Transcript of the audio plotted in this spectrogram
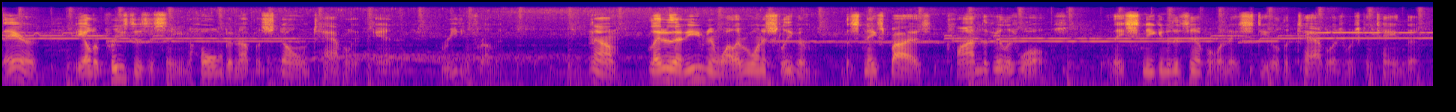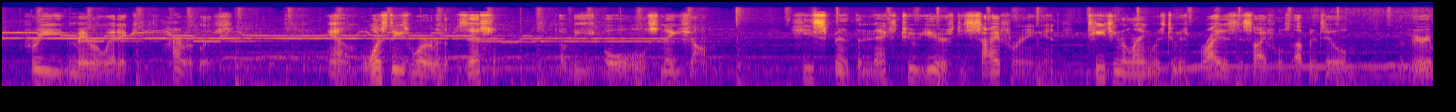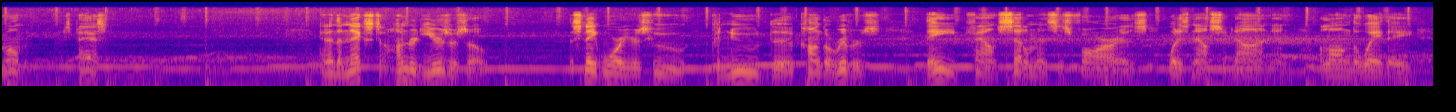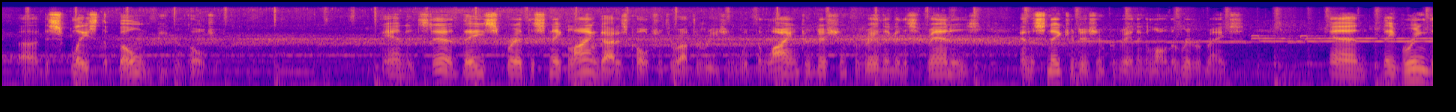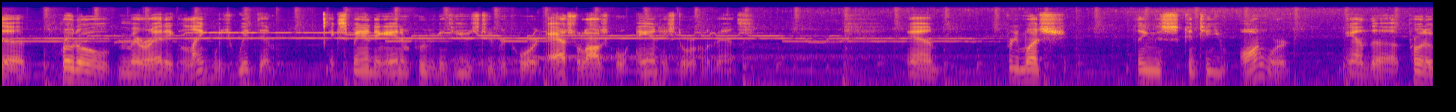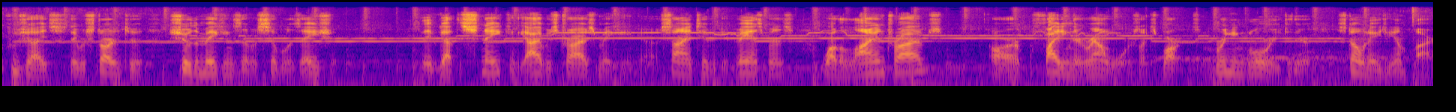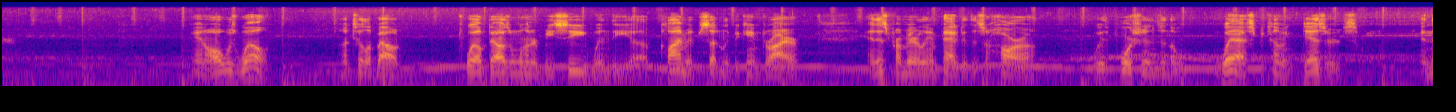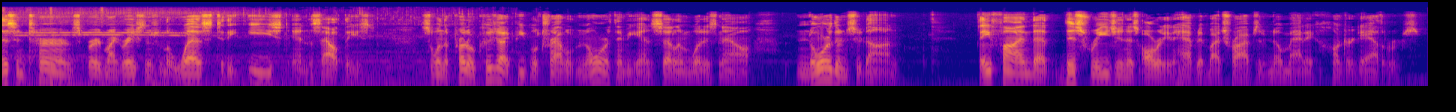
There, the elder priestess is seen holding up a stone tablet and reading from it. Now, later that evening, while everyone is sleeping, the snake spies climb the village walls and they sneak into the temple and they steal the tablets which contain the pre-Meroitic hieroglyphs. And once these were in the possession of the old snake shaman, he spent the next two years deciphering and teaching the language to his brightest disciples up until the very moment of his passing. And in the next hundred years or so, the snake warriors who canoed the Congo rivers, they found settlements as far as what is now Sudan, and along the way they uh, displaced the bone people culture. And instead, they spread the snake lion goddess culture throughout the region, with the lion tradition prevailing in the savannas and the snake tradition prevailing along the riverbanks. And they bring the Proto-Meroitic language with them expanding and improving its use to record astrological and historical events. And pretty much things continue onward, and the Proto-Kushites, they were starting to show the makings of a civilization. They've got the snake and the ibis tribes making uh, scientific advancements, while the lion tribes are fighting their ground wars like Spartans, bringing glory to their Stone Age empire. And all was well until about 12,100 BC when the uh, climate suddenly became drier, and this primarily impacted the Sahara, with portions in the west becoming deserts, and this in turn spurred migrations from the west to the east and the southeast. So when the Proto-Kushite people traveled north and began settling what is now northern Sudan, they find that this region is already inhabited by tribes of nomadic hunter-gatherers.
